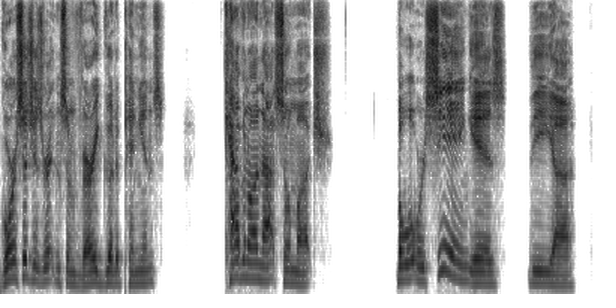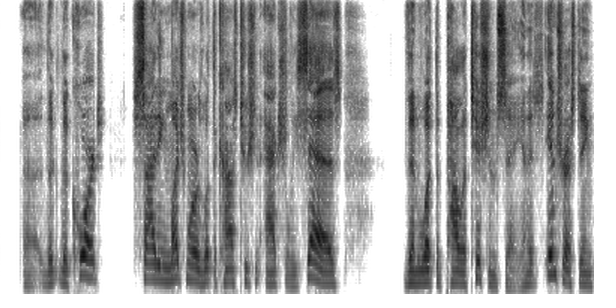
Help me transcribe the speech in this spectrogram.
Gorsuch has written some very good opinions. Kavanaugh, not so much. But what we're seeing is the uh, uh, the the court siding much more with what the Constitution actually says than what the politicians say. And it's interesting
